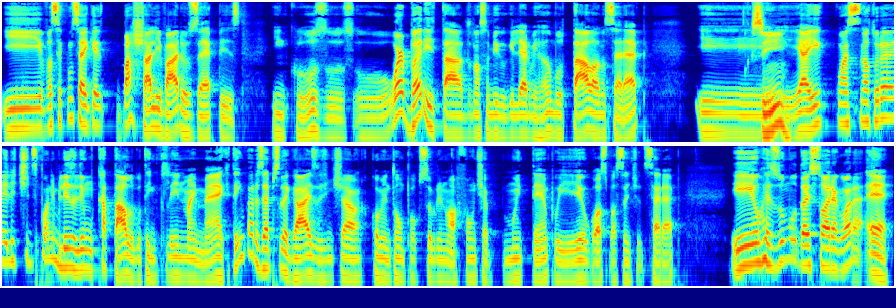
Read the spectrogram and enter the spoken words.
e você consegue baixar ali vários apps inclusos. O AirBuddy tá, do nosso amigo Guilherme Rambo, tá lá no Setup. E, Sim. e aí, com a assinatura, ele te disponibiliza ali um catálogo, tem Clean My Mac, tem vários apps legais, a gente já comentou um pouco sobre no Fonte há muito tempo e eu gosto bastante do Setup. E o resumo da história agora é,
